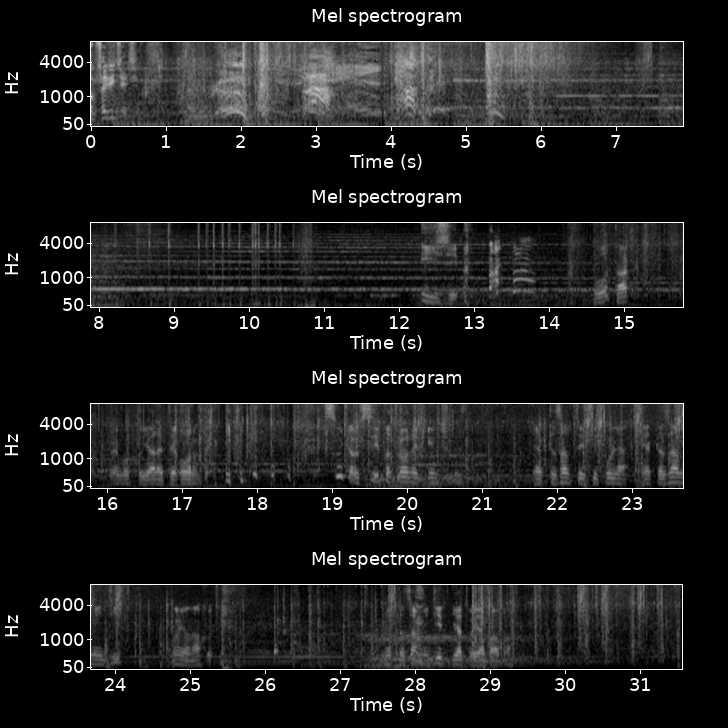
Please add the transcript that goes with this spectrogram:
mogłem to przewidzieć. Easy. О, так. Треба хуярити орди. Сука, всі патрони кінчились. Як казав той тіпуля, як казав мій дід, ну я нахуй. Як казав мій дід, я твоя баба.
